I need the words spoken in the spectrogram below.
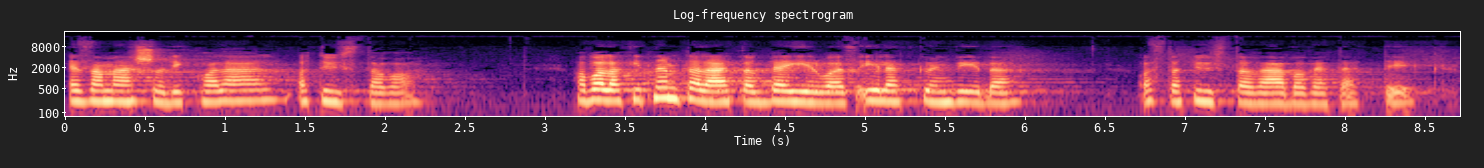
Ez a második halál, a tűztava. Ha valakit nem találtak beírva az életkönyvébe, azt a tűztavába vetették.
